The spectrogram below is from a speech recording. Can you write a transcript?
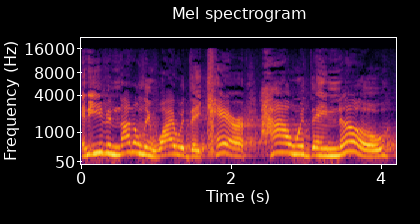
And even not only why would they care, how would they know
